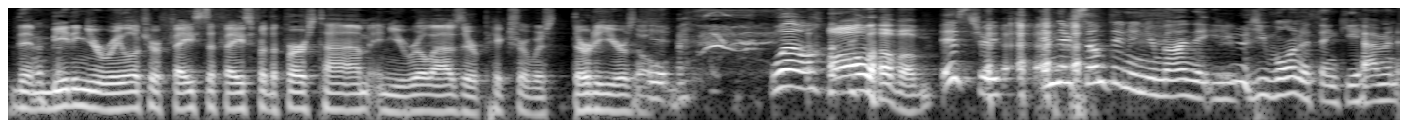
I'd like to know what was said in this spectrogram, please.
than meeting your realtor face to face for the first time and you realize their picture was 30 years old. well, All of them. It's true, and there's something in your mind that you you want to think you haven't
